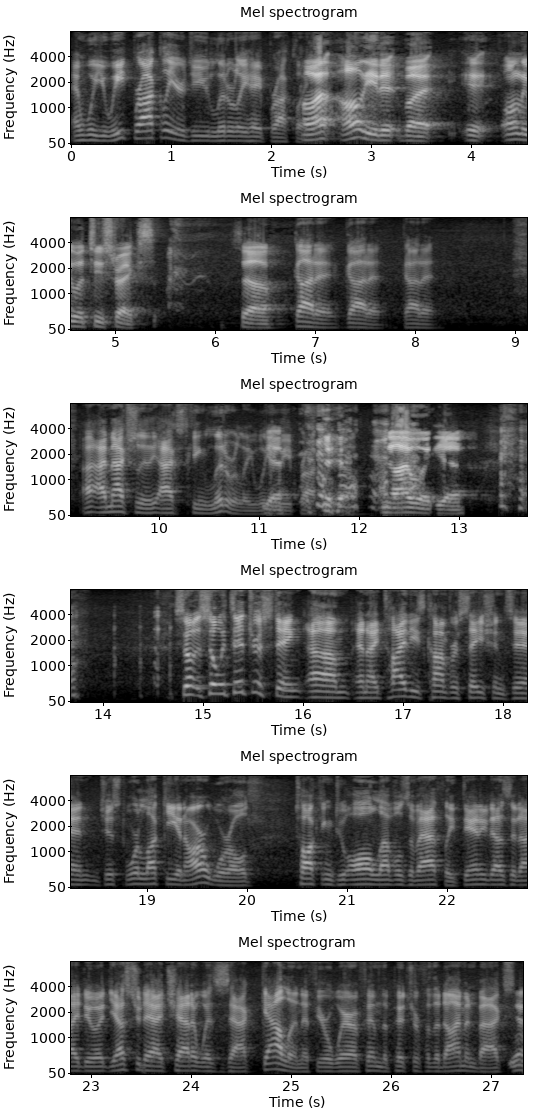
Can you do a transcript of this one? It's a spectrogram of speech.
And will you eat broccoli, or do you literally hate broccoli? Oh, I, will eat it, but it, only with two strikes. So. Got it. Got it. Got it. I, am actually asking literally, will yeah. you eat broccoli? no, I would. Yeah. So, so it's interesting, um, and I tie these conversations in. Just we're lucky in our world, talking to all levels of athlete. Danny does it, I do it. Yesterday, I chatted with Zach Gallen, if you're aware of him, the pitcher for the Diamondbacks. Yeah.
